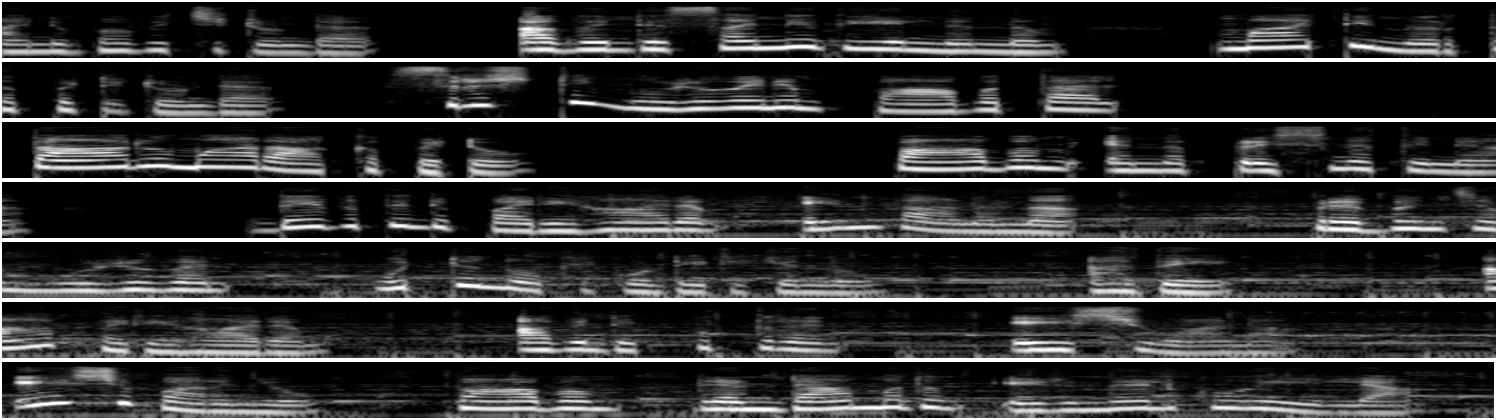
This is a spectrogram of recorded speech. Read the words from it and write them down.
അനുഭവിച്ചിട്ടുണ്ട്. അവന്റെ സന്നിധിയിൽ നിന്നും മാറ്റി നിർത്തപ്പെട്ടിട്ടുണ്ട്. സൃഷ്ടി മുഴുവനും പാപത്താൽ താറുമാറാക്കപ്പെട്ടു. പാപം എന്ന പ്രശ്നത്തിന് ദൈവത്തിന്റെ പരിഹാരം എന്താണെന്ന് പ്രപഞ്ചം മുഴുവൻ ഉറ്റുനോക്കിക്കൊണ്ടിരിക്കുന്നു. അതെ ആ പരിഹാരം അവന്റെ പുത്രൻ യേശുവാണ്. യേശു പറഞ്ഞു പാപം രണ്ടാമതും എഴുന്നേൽക്കുകയില്ല.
